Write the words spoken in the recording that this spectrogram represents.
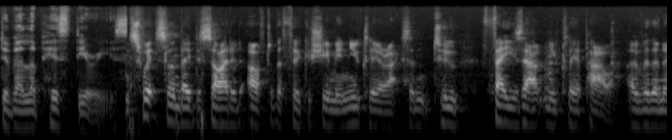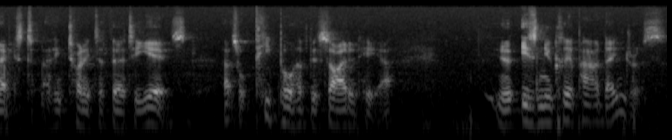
develop his theories. In Switzerland, they decided after the Fukushima nuclear accident to phase out nuclear power over the next, I think, 20 to 30 years. That's what people have decided here. You know, is nuclear power dangerous?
